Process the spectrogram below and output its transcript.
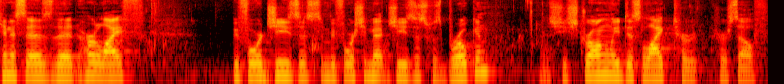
Kenah says that her life before Jesus and before she met Jesus was broken. She strongly disliked her, herself.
